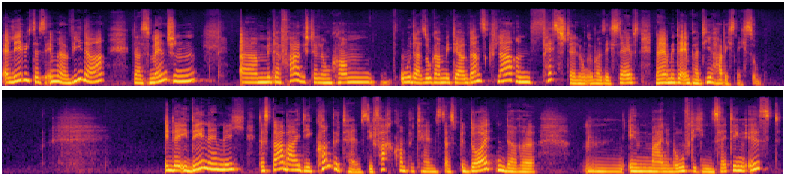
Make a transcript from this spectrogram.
erlebe ich das immer wieder, dass Menschen ähm, mit der Fragestellung kommen oder sogar mit der ganz klaren Feststellung über sich selbst, naja, mit der Empathie habe ich es nicht so. In der Idee nämlich, dass dabei die Kompetenz, die Fachkompetenz, das Bedeutendere mm, in meinem beruflichen Setting ist,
